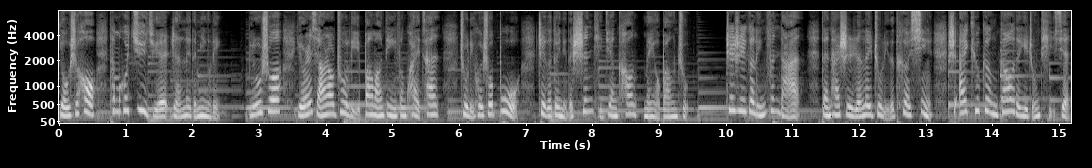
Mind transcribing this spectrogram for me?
有时候他们会拒绝人类的命令。比如说，有人想要让助理帮忙订一份快餐，助理会说不，这个对你的身体健康没有帮助。这是一个零分答案，但它是人类助理的特性，是 IQ 更高的一种体现。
